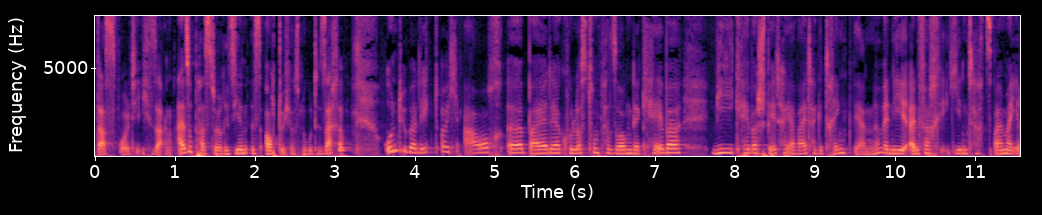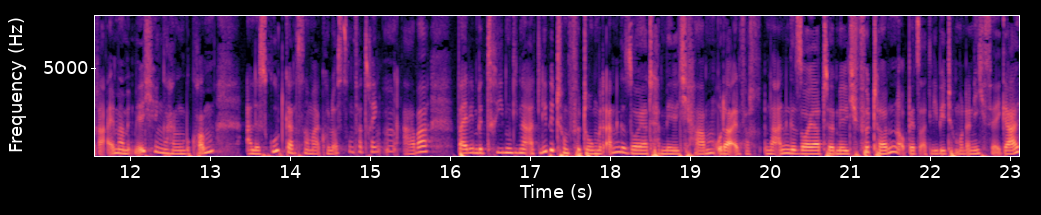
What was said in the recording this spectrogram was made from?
das wollte ich sagen. Also pasteurisieren ist auch durchaus eine gute Sache. Und überlegt euch auch äh, bei der Kolostrumversorgung der Kälber, wie die Kälber später ja weiter getränkt werden. Ne? Wenn die einfach jeden Tag zweimal ihre Eimer mit Milch hingehangen bekommen, alles gut, ganz normal Kolostrum vertränken. Aber bei den Betrieben, die eine Ad libitum-Fütterung mit angesäuerter Milch haben oder einfach eine angesäuerte Milch füttern, ob jetzt Ad libitum oder nicht, ist ja egal,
